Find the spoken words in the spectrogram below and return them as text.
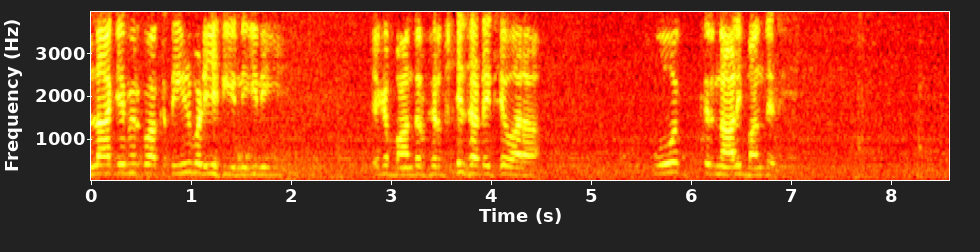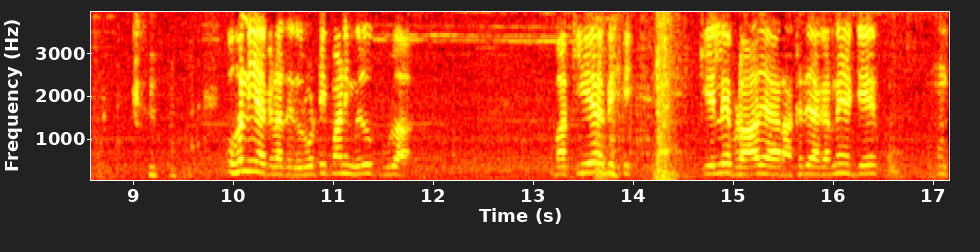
ਲਾਗੇ ਮੇਰੇ ਕੋਲ ਅਕਤੀੜ ਬੜੀ ਹੈਗੀ ਨਿੱਕੀ ਨਿੱਕੀ ਇੱਕ ਬਾਂਦਰ ਫਿਰਦਾ ਹੀ ਸਾਡੇ ਇੱਥੇ ਵਾਰਾ। ਉਹ ਤੇਰੇ ਨਾਲ ਹੀ ਬੰਨਦੇ ਨੇ। ਉਹ ਨਹੀਂ ਆਖਣਾ ਤੈਨੂੰ, ਰੋਟੀ ਪਾਣੀ ਮਿਲੂ ਪੂਰਾ। ਬਾਕੀ ਇਹ ਆ ਵੀ ਕੇਲੇ ਫੜਾ ਦਿਆ, ਰੱਖ ਦਿਆ ਕਰਨੇ ਅੱਗੇ। ਹੁਣ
